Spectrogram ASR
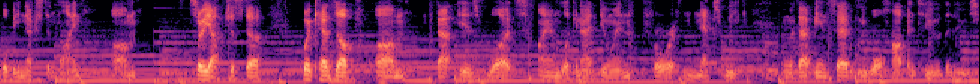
will be next in line. Um, so yeah, just a quick heads up. Um, that is what I am looking at doing for next week. And with that being said, we will hop into the news.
